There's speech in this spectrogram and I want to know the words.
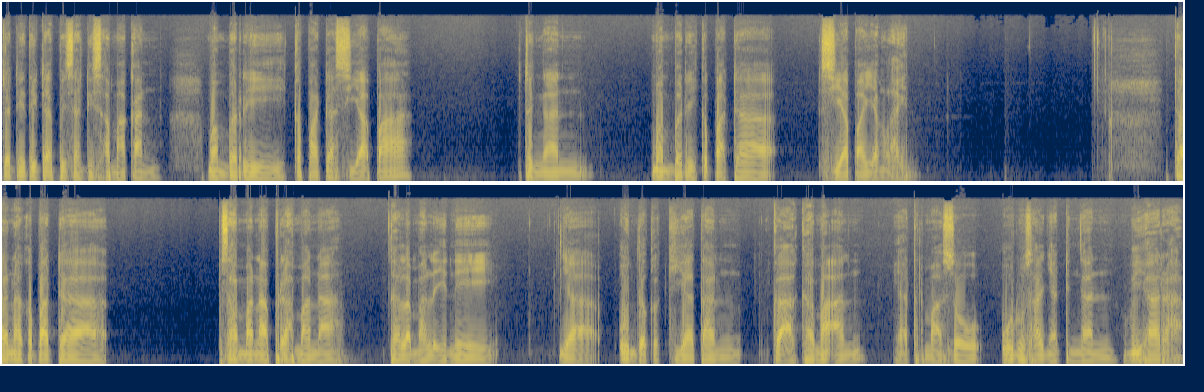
Jadi tidak bisa disamakan memberi kepada siapa dengan memberi kepada siapa yang lain. Dana kepada samana brahmana dalam hal ini ya untuk kegiatan keagamaan ya termasuk urusannya dengan wihara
